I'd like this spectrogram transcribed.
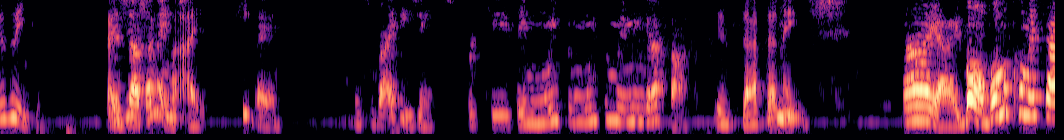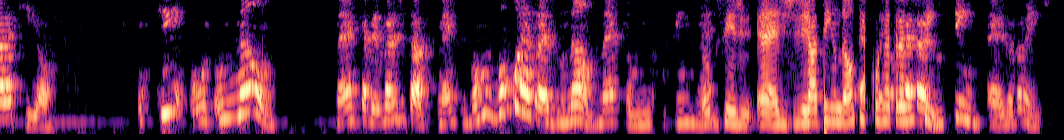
desligue. Exatamente. A gente vai É. A gente vai rir, gente. Porque tem muito, muito meme engraçado. Exatamente. Ai, ai. Bom, vamos começar aqui, ó. O que o, o não né? Velho ditado, né? Vamos, vamos correr atrás do não, né? Porque o sim, né? Sim, é, já tem o não, tem que correr atrás, atrás do sim. sim. É, exatamente.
